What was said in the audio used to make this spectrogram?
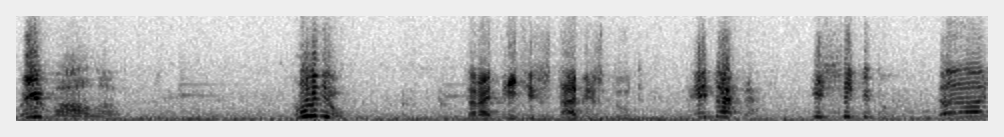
Бывало. Дуню! Торопитесь, в штабе ждут. Ребята, ищите Туню. Дуня!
